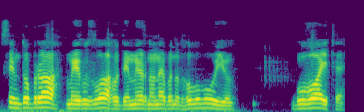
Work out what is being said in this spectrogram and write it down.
Всім добра, миру злагоди, мирного неба над головою. Бувайте!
